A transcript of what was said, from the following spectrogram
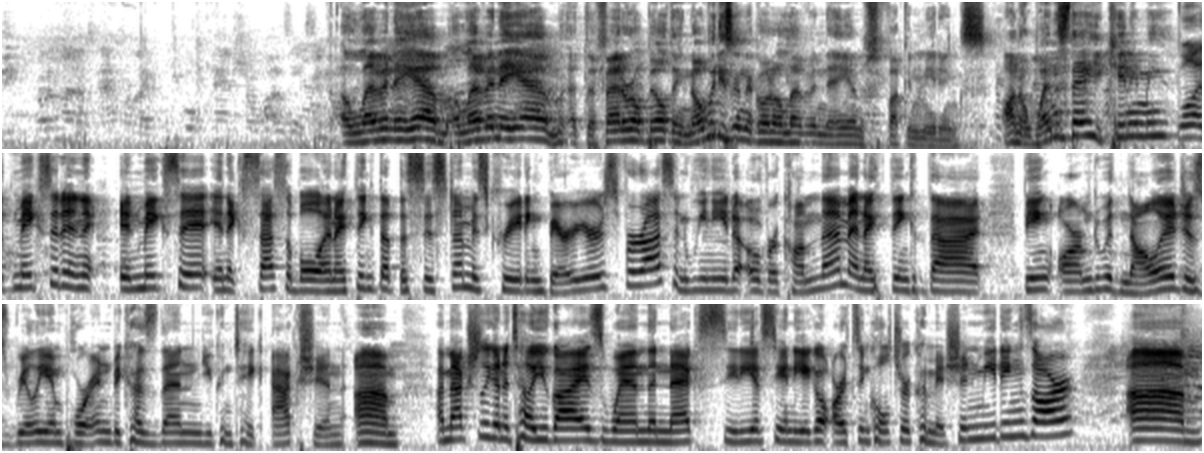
they put them at a time where, like, people can't show up. You know, 11 a.m. 11 a.m. at the federal building. Nobody's gonna go to 11 a.m. fucking meetings on a Wednesday. You kidding me? Well, it makes it in, it makes it inaccessible, and I think that the system is creating barriers for us, and we need to overcome them. And I think that being armed with knowledge is really important because then you can take action. Um, I'm actually going to tell you guys when the next City of San Diego Arts and Culture Commission meetings are. Um,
